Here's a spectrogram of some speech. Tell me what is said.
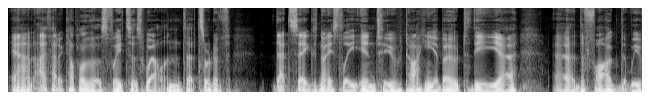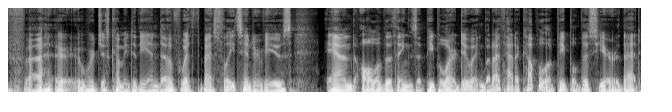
And I've had a couple of those fleets as well. And that sort of, that segs nicely into talking about the, uh, uh, the fog that we've, uh, we're just coming to the end of with the best fleets interviews and all of the things that people are doing. But I've had a couple of people this year that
